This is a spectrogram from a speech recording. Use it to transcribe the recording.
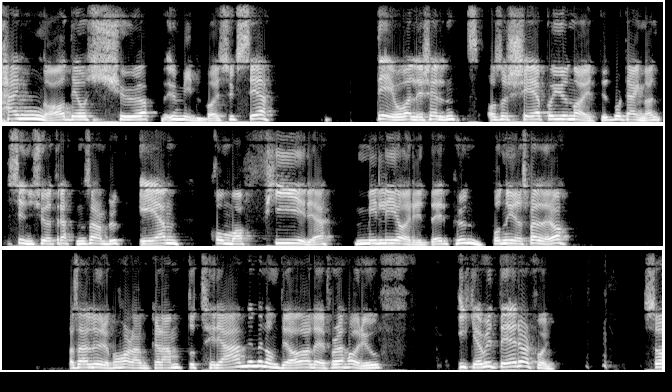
penger, det å kjøpe umiddelbar suksess, det er jo veldig sjeldent. Altså Se på United borti England. Siden 2013 så har de brukt 1,4 milliarder pund på nye spillere. Altså jeg lurer på, Har de glemt å trene i mellomtida? For det har jo ikke blitt bedre, i hvert fall. Så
